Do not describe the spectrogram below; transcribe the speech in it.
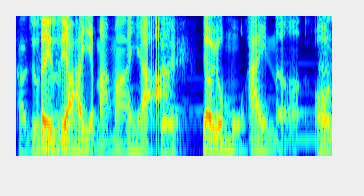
他就是、这次要他演妈妈呀，对，要有母爱呢。哦，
